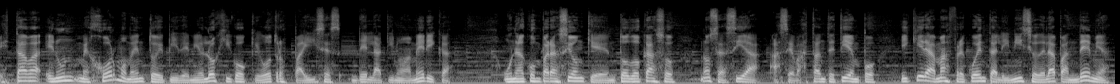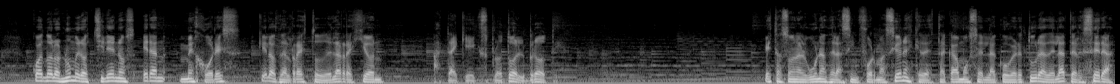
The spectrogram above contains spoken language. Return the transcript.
estaba en un mejor momento epidemiológico que otros países de Latinoamérica. Una comparación que en todo caso no se hacía hace bastante tiempo y que era más frecuente al inicio de la pandemia, cuando los números chilenos eran mejores que los del resto de la región hasta que explotó el brote. Estas son algunas de las informaciones que destacamos en la cobertura de la tercera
